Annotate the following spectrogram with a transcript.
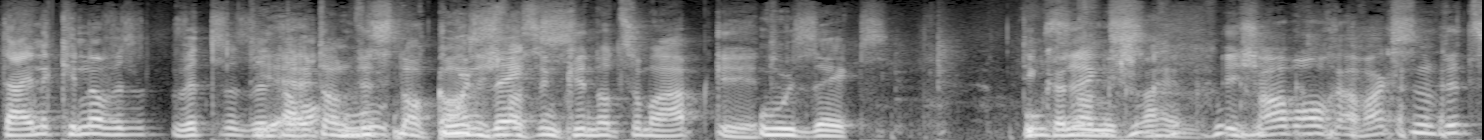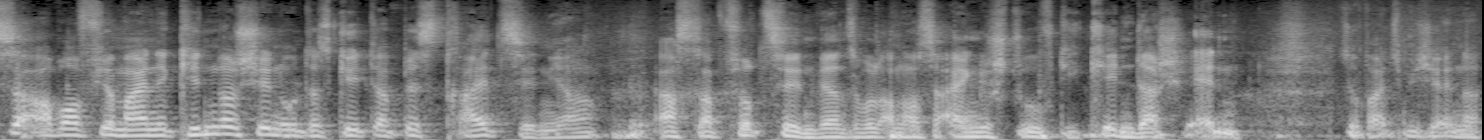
deine Kinderwitze sind Die Eltern U- wissen doch gar nicht, U6, was im Kinderzimmer abgeht. U6. Die können doch U6. nicht schreiben. Ich habe auch Erwachsenenwitze, aber für meine Kinderchen, und das geht ja bis 13, ja. Erst ab 14 werden sie wohl anders eingestuft, die Kinderchen, soweit ich mich erinnere.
